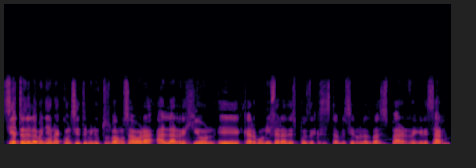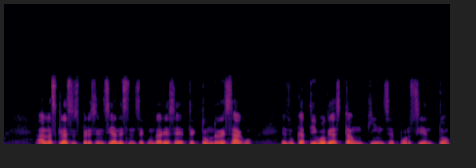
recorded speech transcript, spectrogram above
7 de la mañana con 7 minutos vamos ahora a la región eh, carbonífera después de que se establecieron las bases para regresar a las clases presenciales en secundaria se detectó un rezago educativo de hasta un 15%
